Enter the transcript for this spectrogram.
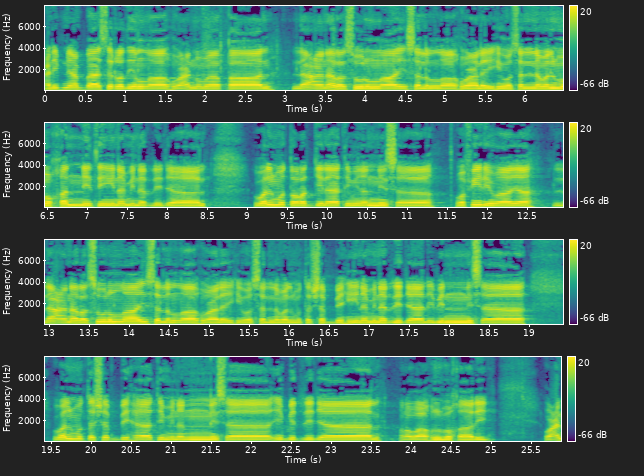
عن ابن عباس رضي الله عنهما قال لعن رسول الله صلى الله عليه وسلم المخنثين من الرجال والمترجلات من النساء. وفي رواية لعن رسول الله صلى الله عليه وسلم المتشبهين من الرجال بالنساء والمتشبهات من النساء بالرجال رواه البخاري. وعن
